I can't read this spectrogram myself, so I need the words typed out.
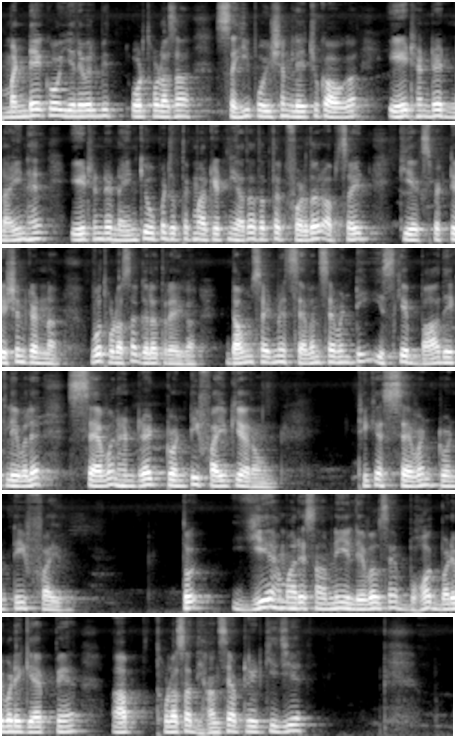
मंडे को ये लेवल भी और थोड़ा सा सही पोजीशन ले चुका होगा। 809 है। 809 के ऊपर जब तक मार्केट नहीं आता, तब तक फर्दर अपसाइड की एक्सपेक्टेशन करना, वो थोड़ा सा गलत रहेगा। डाउन साइड में 770 इसके बाद एक लेवल है 725 के अराउंड ठीक है 725 तो ये हमारे सामने ये लेवल्स हैं, बहुत बड़े बड़े गैप पे हैं। आप थोड़ा सा ध्यान से आप ट्रेड कीजिए।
